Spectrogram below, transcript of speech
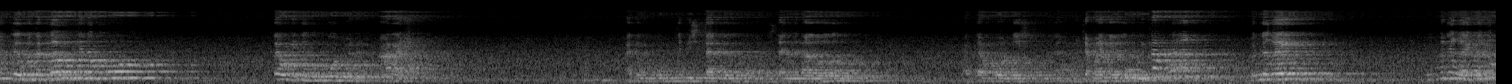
Kita pun tak tahu kita huruf Tahu kita huruf mana? Arash Ada hukum jenis tanda Standar Allah. Ataupun Macam mana? Lah. Benda lain Benda lain itu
